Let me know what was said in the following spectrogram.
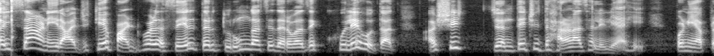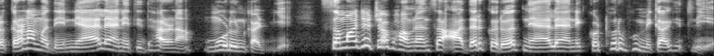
पैसा आणि राजकीय पाठबळ असेल तर तुरुंगाचे दरवाजे खुले होतात अशी जनतेची धारणा झालेली आहे. पण या प्रकरणामध्ये न्यायालयाने ती धारणा मोडून काढली आहे. समाजाच्या भावनांचा आदर करत न्यायालयाने कठोर भूमिका घेतली आहे.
